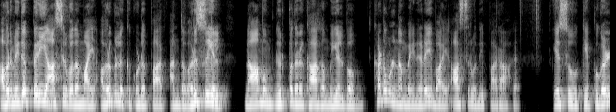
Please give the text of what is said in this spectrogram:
அவர் மிகப்பெரிய ஆசீர்வாதமாய் அவர்களுக்கு கொடுப்பார். அந்த வரிசையில் நாமும் நிற்பதற்காக முயல்வோம். கடவுள் நம்மை நிறைவாய் ஆசிர்வதிப்பாராக. இயேசுக்கே புகழ்.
